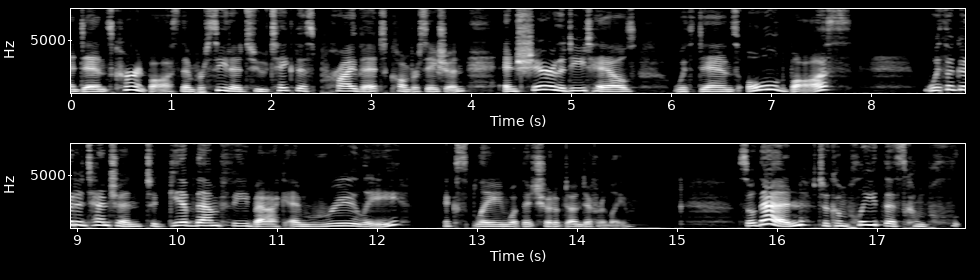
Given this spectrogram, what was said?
And Dan's current boss then proceeded to take this private conversation and share the details with Dan's old boss with a good intention to give them feedback and really explain what they should have done differently. So then, to complete this compl-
